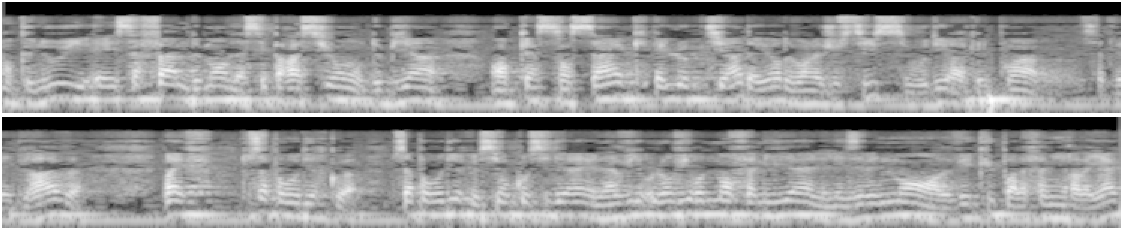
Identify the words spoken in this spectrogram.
en quenouille, et sa femme demande la séparation de biens en 1505. Elle l'obtient d'ailleurs devant la justice, vous dire à quel point ça devait être grave. Bref, tout ça pour vous dire quoi? Tout ça pour vous dire que si on considérait l'environnement familial et les événements vécus par la famille Ravaillac,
